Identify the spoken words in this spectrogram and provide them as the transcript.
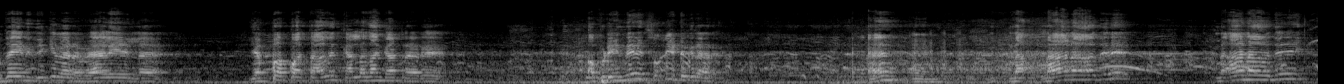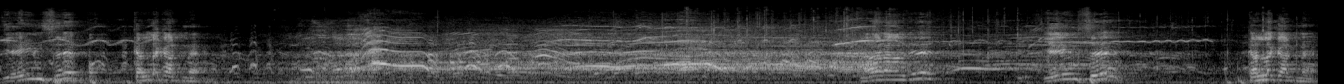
உதயநிதிக்கு வேற வேலையே இல்ல. எப்ப பார்த்தாலும் கல்ல தான் காட்டுறாரு. அப்படின்னு சொல்லிட்டு இருக்கிறாரு. நானாவது நானாவது எய்ம்ஸ் கல்ல காட்டினேன் நானாவது எய்ம்ஸ் கல்ல காட்டினேன்.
